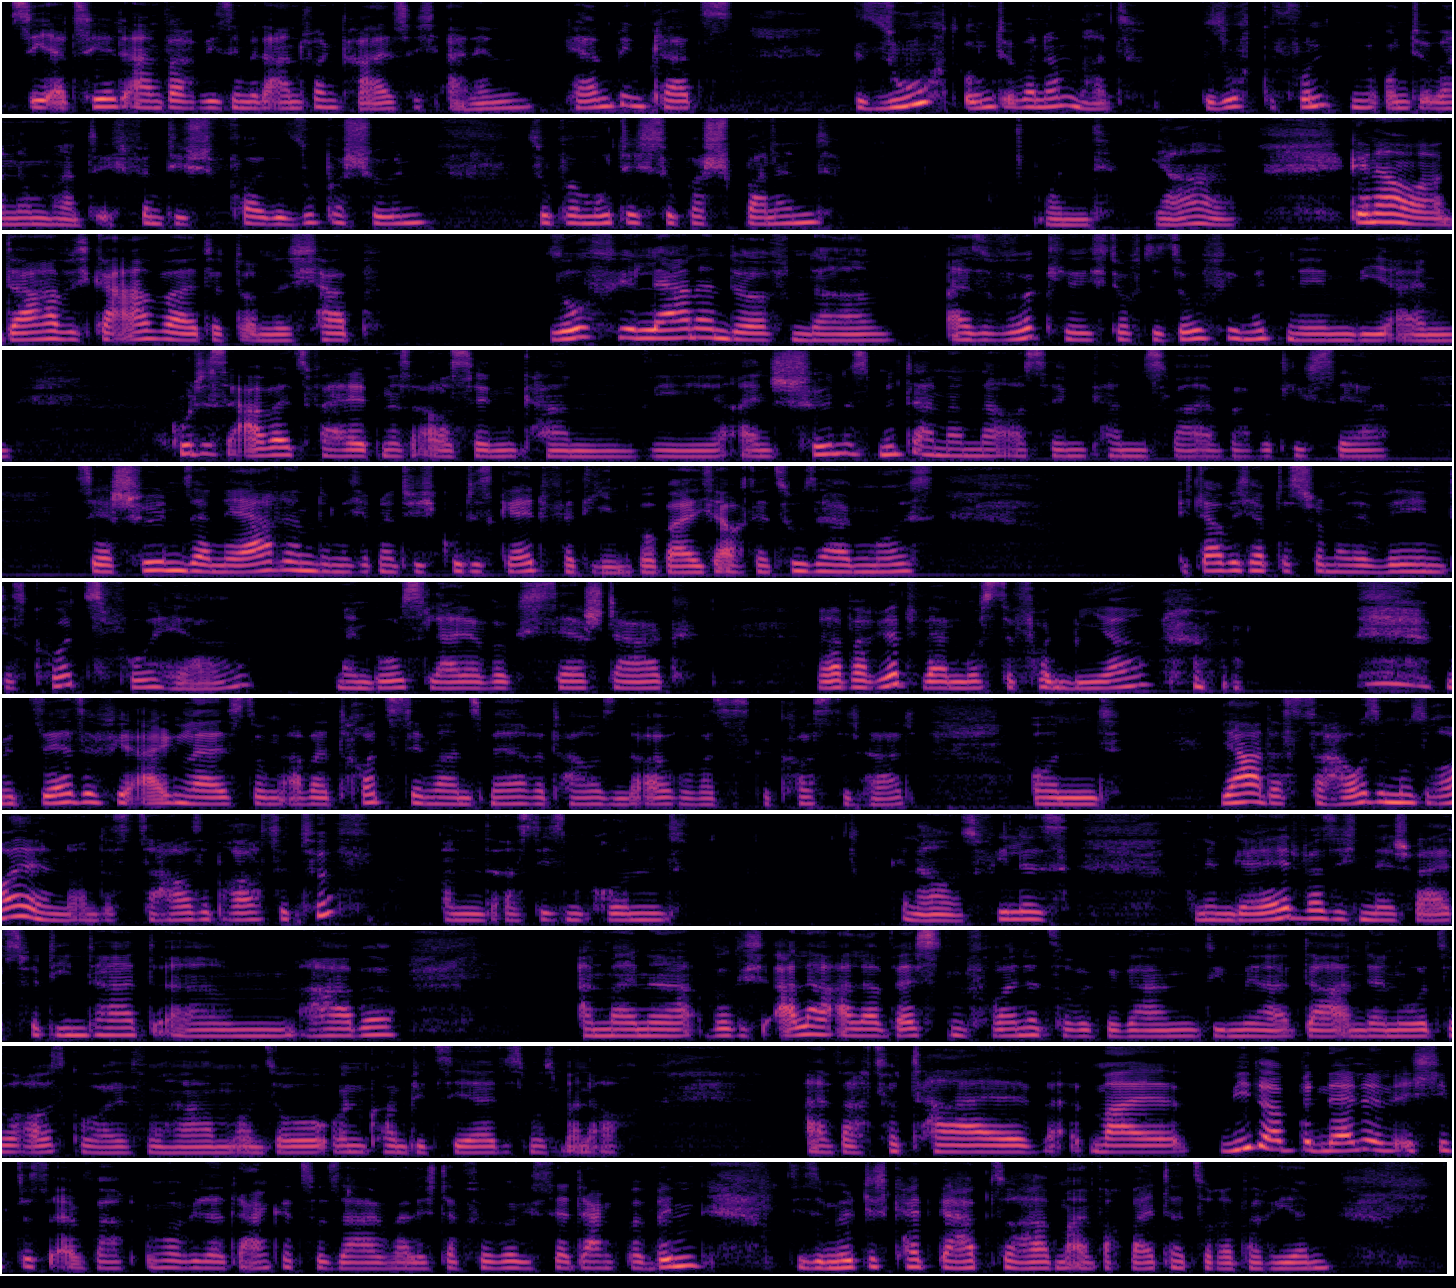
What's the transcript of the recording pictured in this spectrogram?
sie erzählt einfach, wie sie mit Anfang 30 einen Campingplatz gesucht und übernommen hat. Gesucht, gefunden und übernommen hat. Ich finde die Folge super schön, super mutig, super spannend. Und ja, genau, da habe ich gearbeitet und ich habe so viel lernen dürfen da. Also wirklich, ich durfte so viel mitnehmen, wie ein gutes Arbeitsverhältnis aussehen kann, wie ein schönes Miteinander aussehen kann. Es war einfach wirklich sehr, sehr schön, sehr nährend und ich habe natürlich gutes Geld verdient, wobei ich auch dazu sagen muss, ich glaube, ich habe das schon mal erwähnt, dass kurz vorher mein Bus leider wirklich sehr stark repariert werden musste von mir. mit sehr, sehr viel Eigenleistung, aber trotzdem waren es mehrere tausend Euro, was es gekostet hat. Und ja, das Zuhause muss rollen und das Zuhause braucht TÜV. Und aus diesem Grund, genau, ist vieles von dem Geld, was ich in der Schweiz verdient hat, ähm, habe, an meine wirklich aller, allerbesten Freunde zurückgegangen, die mir da an der Not so ausgeholfen haben und so unkompliziert. Das muss man auch einfach total mal wieder benennen. Ich schiebe das einfach immer wieder Danke zu sagen, weil ich dafür wirklich sehr dankbar bin, diese Möglichkeit gehabt zu haben, einfach weiter zu reparieren,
